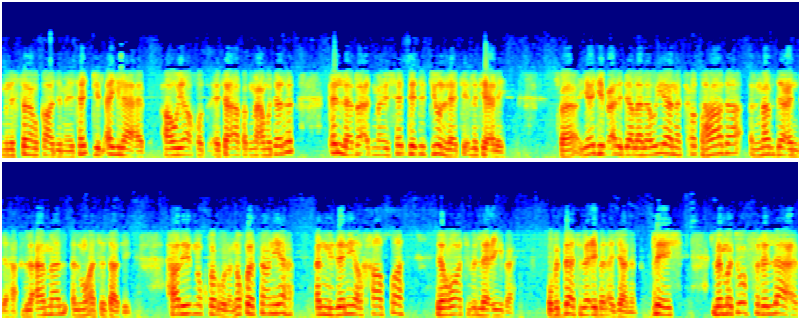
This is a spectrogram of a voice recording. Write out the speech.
من السنة القادمة يسجل أي لاعب أو يأخذ يتعاقد مع مدرب إلا بعد ما يسدد الديون التي عليه. فيجب على الإدارة الأهلاوية أن تحط هذا المبدأ عندها العمل المؤسساتي. هذه النقطة الأولى، النقطة الثانية الميزانية الخاصة لرواتب اللعيبة وبالذات اللعيبة الأجانب، ليش؟ لما توفر للاعب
